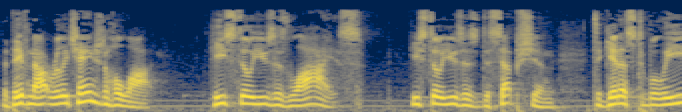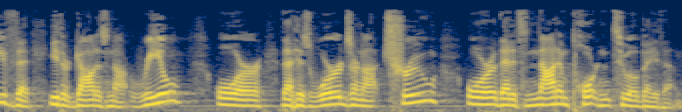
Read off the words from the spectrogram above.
that they've not really changed a whole lot. He still uses lies. He still uses deception to get us to believe that either God is not real, or that his words are not true, or that it's not important to obey them.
